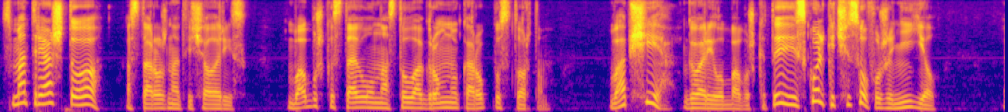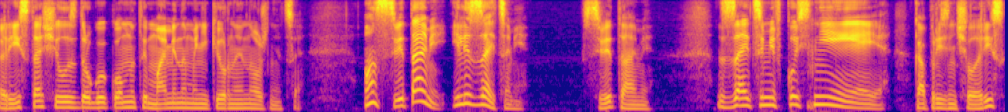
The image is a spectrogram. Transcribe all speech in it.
«Смотря что», осторожно отвечала Рис. Бабушка ставила на стол огромную коробку с тортом. «Вообще», — говорила бабушка, — «ты сколько часов уже не ел?» Рис тащил из другой комнаты мамины маникюрные ножницы. «Он с цветами или с зайцами?» «С цветами». «С зайцами вкуснее», — капризничала Рис,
